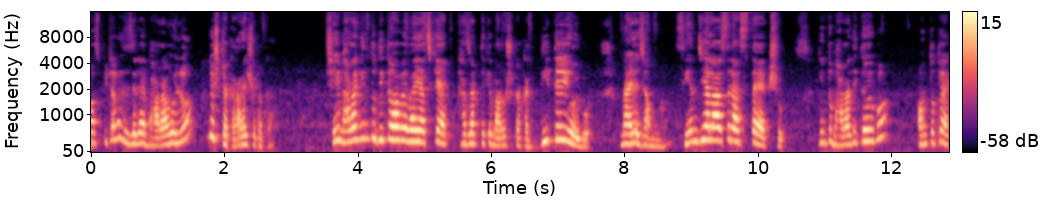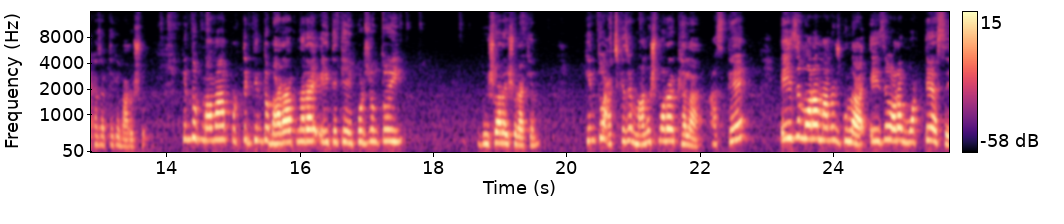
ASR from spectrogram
হসপিটালে যে জায়গায় ভাড়া হইল দুশো টাকা, আড়াইশো টাকা। সেই ভাড়া কিন্তু দিতে হবে ভাই আজকে এক হাজার থেকে বারোশো টাকা। দিতেই হইব। নাইলে যাম না। সিএনজি আলা আছে রাস্তায় একশো। কিন্তু ভাড়া দিতে হইব অন্তত এক হাজার থেকে বারোশো। কিন্তু মামা প্রত্যেক দিন তো ভাড়া আপনারা এই থেকে এই পর্যন্তই দুইশো, আড়াইশো রাখেন। কিন্তু আজকে যে মানুষ মরার খেলা, আজকে এই যে মরা মানুষগুলা, এই যে ওরা মরতে আছে,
